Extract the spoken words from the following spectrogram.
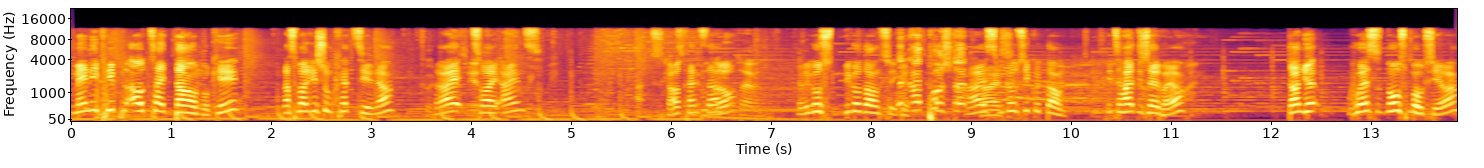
Many people outside down, okay? Lass mal Richtung Cat zielen, ja? 3, 2, 1. Scout Fenster. Ja, we go, we go down secret. It. Nice, we go secret down. Bitte halt dich selber, ja? Dann, you, who has no smokes here, ja?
